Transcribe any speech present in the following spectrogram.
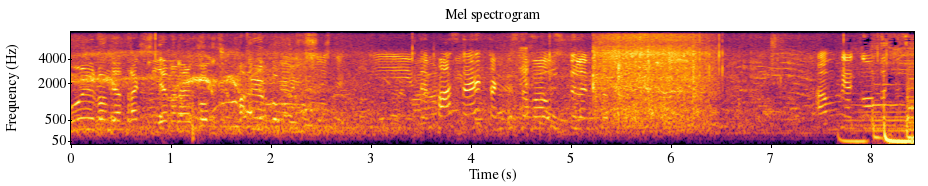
Mówię wam, ja trakcji jadę na I ten pasek tak testował z tyle mi to... A mówię, jak go...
